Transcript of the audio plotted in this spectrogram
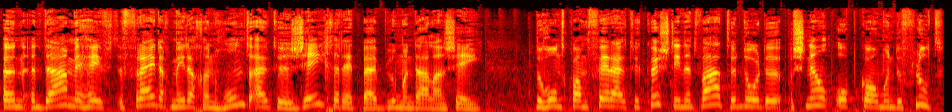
Een dame heeft vrijdagmiddag een hond uit de zee gered bij Bloemendaal aan Zee. De hond kwam ver uit de kust in het water door de snel opkomende vloed.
